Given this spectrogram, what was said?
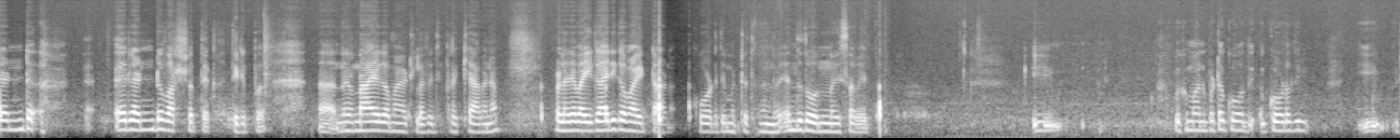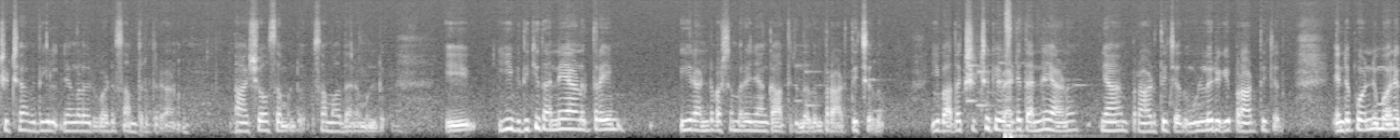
രണ്ട് രണ്ട് വർഷത്തെ കാത്തിരിപ്പ് നിർണായകമായിട്ടുള്ള വിധി പ്രഖ്യാപനം വളരെ വൈകാരികമായിട്ടാണ് കോടതി മുറ്റത്ത് നിന്നത്. എന്ത് തോന്നുന്നു ഈ സമയത്ത്? ഈ ബഹുമാനപ്പെട്ട കോതി കോടതി ഈ ശിക്ഷാവിധിയിൽ ഞങ്ങൾ ഒരുപാട് സംതൃപ്തരാണ്. ആശ്വാസമുണ്ട് സമാധാനമുണ്ട്. ഈ ഈ വിധിക്ക് തന്നെയാണ് ഇത്രയും ഈ രണ്ട് വർഷം വരെ ഞാൻ കാത്തിരുന്നതും പ്രാർത്ഥിച്ചതും. ഈ വധശിക്ഷയ്ക്ക് വേണ്ടി തന്നെയാണ് ഞാൻ പ്രാർത്ഥിച്ചതും ഉള്ളൊരുക്കി പ്രാർത്ഥിച്ചത്. എന്റെ പൊന്നുമോനെ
